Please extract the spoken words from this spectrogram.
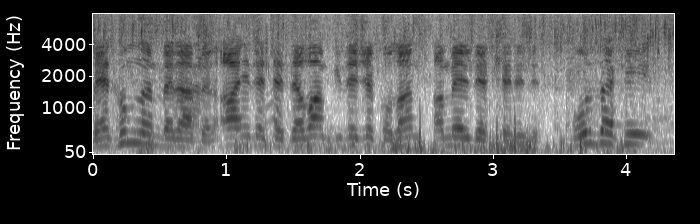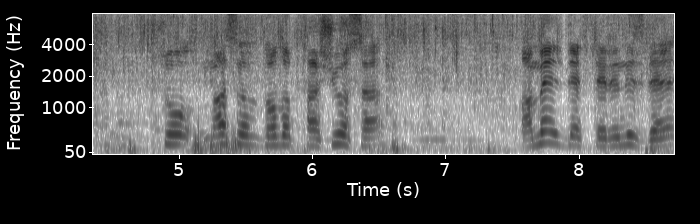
Merhumla beraber ahirete devam gidecek olan amel defteridir. Buradaki su nasıl dolup taşıyorsa amel defteriniz de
